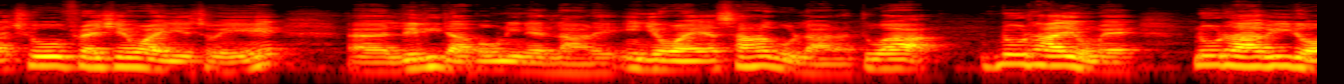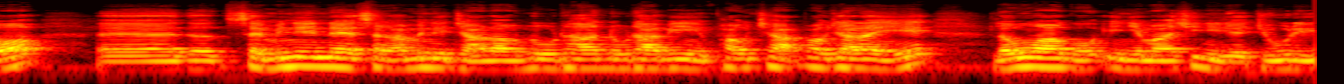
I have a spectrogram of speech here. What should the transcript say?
တချို့ freshing wine တွေဆိုရင်အဲ၄လီတာပုံးနေနဲ့လာတယ် engine wine အစားကိုလာတာ तू က နှိုးထားရုံပဲနှိုးထားပြီးတော့အဲ10မိနစ်နဲ့15မိနစ်ကြာလောက်နှိုးထားနှိုးထားပြီးရင်ဖောက်ချဖောက်ချလိုက်ရင်လုံးဝကိုအင်ဂျင်မှာရှိနေတဲ့ဂျိုးတွေ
